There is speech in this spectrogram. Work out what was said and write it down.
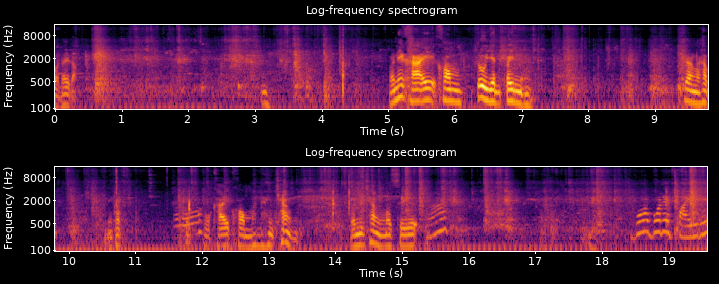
ษได้ดอกวันนี้ขายคอมตู้เย็นไปหนึ่งเครื่องนะครับ นี่ครับ ฮัลโหลผมขายคอมมาให้ช่าง วันนี้ช่างมาซื้อฮะบ่บ่ได้ไปเด้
